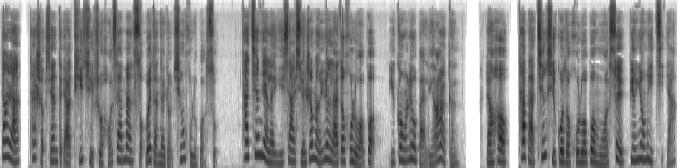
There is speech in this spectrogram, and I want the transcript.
当然，他首先得要提取出侯赛曼所谓的那种青胡萝卜素。他清点了一下学生们运来的胡萝卜。一共六百零二根，然后他把清洗过的胡萝卜磨碎，并用力挤压，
